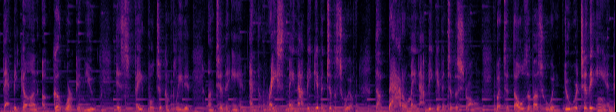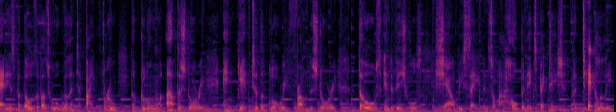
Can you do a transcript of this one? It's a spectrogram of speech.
that begun a good work in you is faithful to complete it until the end. And the race may not be given to the swift, the battle may not be given to the strong, but to those of us who endure to the end, that is, for those of us who are willing to fight through the gloom of the story and get to the glory from the story, those individuals shall be saved. And so, my hope and expectation, particularly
